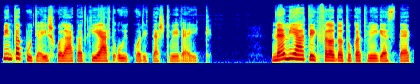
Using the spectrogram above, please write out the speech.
mint a kutyaiskolákat kiárt újkori testvéreik. Nem játékfeladatokat végeztek,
